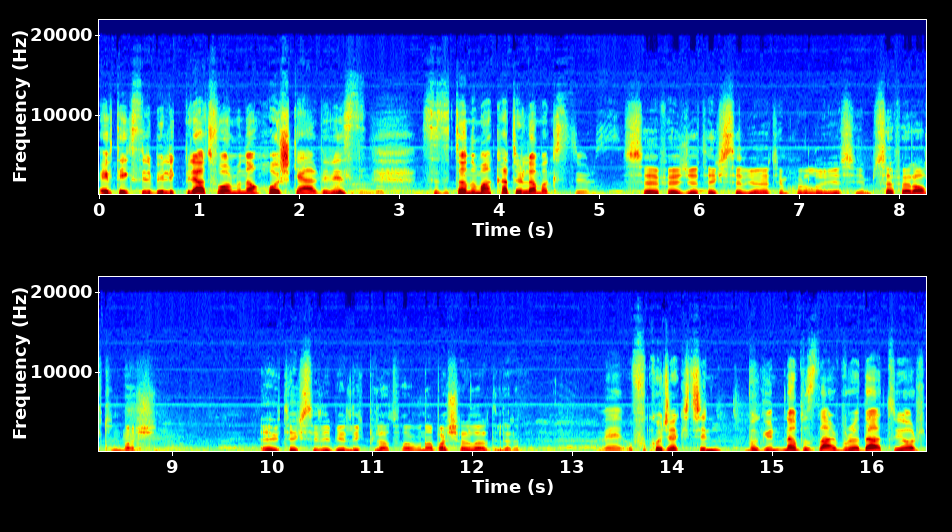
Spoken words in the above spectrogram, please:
Ev Tekstil Birlik platformuna hoş geldiniz. Sizi tanımak, hatırlamak istiyoruz. SFC Tekstil Yönetim Kurulu üyesiyim. Sefer Altunbaş. Ev Tekstili Birlik platformuna başarılar dilerim. Ve Ufuk Ocak için bugün nabızlar burada atıyor.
